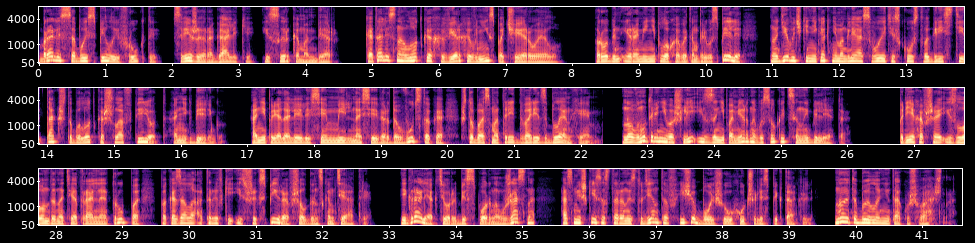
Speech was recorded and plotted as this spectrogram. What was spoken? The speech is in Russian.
брали с собой спелые фрукты, свежие рогалики и сыр камамбер, катались на лодках вверх и вниз по Чейруэлу. Робин и Рами неплохо в этом преуспели, но девочки никак не могли освоить искусство грести так, чтобы лодка шла вперед, а не к берегу. Они преодолели семь миль на север до Вудстока, чтобы осмотреть дворец Бленхейм, но внутрь не вошли из-за непомерно высокой цены билета. Приехавшая из Лондона театральная труппа показала отрывки из Шекспира в Шелдонском театре. Играли актеры бесспорно ужасно, а смешки со стороны студентов еще больше ухудшили спектакль но это было не так уж важно.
